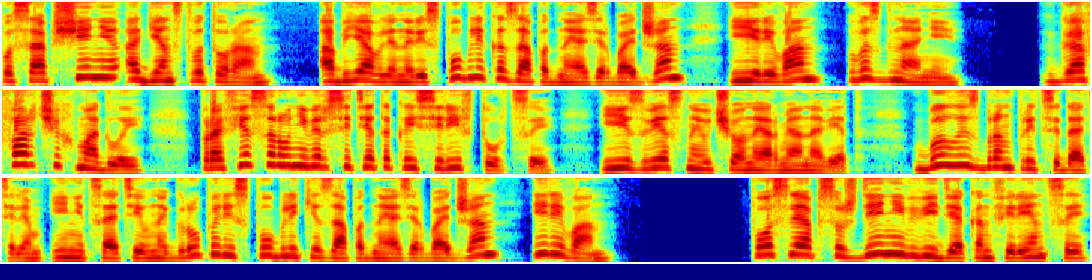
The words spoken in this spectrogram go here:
По сообщению агентства Туран, объявлена Республика Западный Азербайджан и Ереван в изгнании. Гафар Чехмаглы, профессор университета Кайсери в Турции, и известный ученый-армяновед, был избран председателем инициативной группы Республики Западный Азербайджан, Ереван. После обсуждений в видеоконференции,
